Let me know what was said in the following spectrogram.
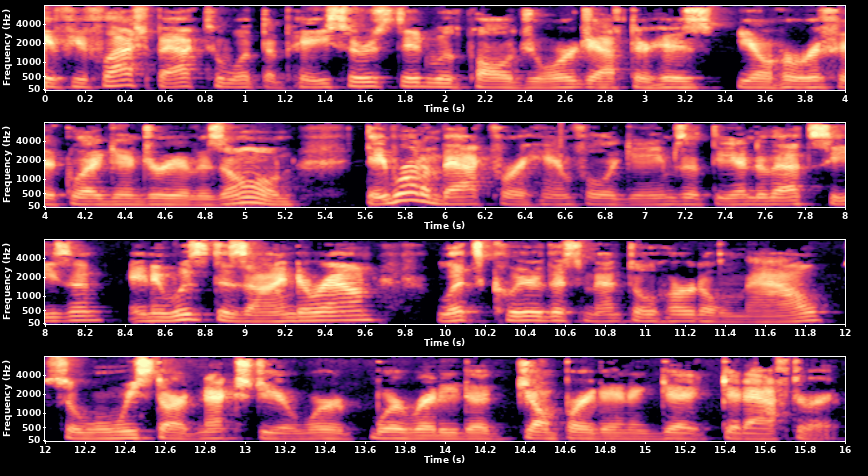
if you flash back to what the Pacers did with Paul George after his, you know, horrific leg injury of his own, they brought him back for a handful of games at the end of that season. And it was designed around, let's clear this mental hurdle now. So when we start next year, we're, we're ready to jump right in and get, get after it.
